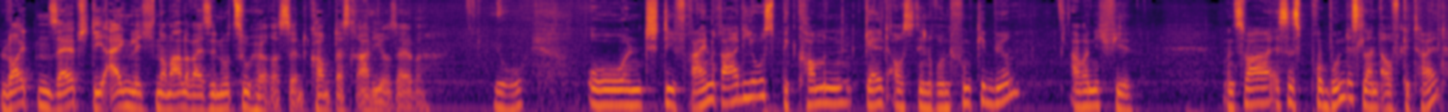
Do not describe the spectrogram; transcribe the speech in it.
Leuten selbst, die eigentlich normalerweise nur Zuhörer sind, kommt das Radio selber. Jo. Und die freien Radios bekommen Geld aus den Rundfunkgebühren, aber nicht viel. Und zwar ist es pro Bundesland aufgeteilt.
